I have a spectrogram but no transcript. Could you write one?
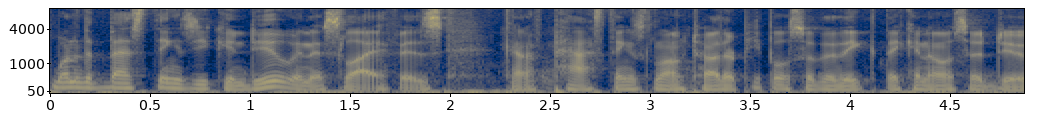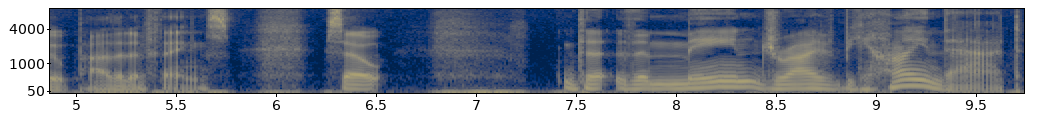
one of the best things you can do in this life is kind of pass things along to other people so that they, they can also do positive things. So the the main drive behind that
